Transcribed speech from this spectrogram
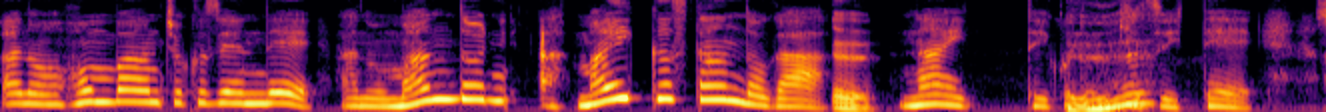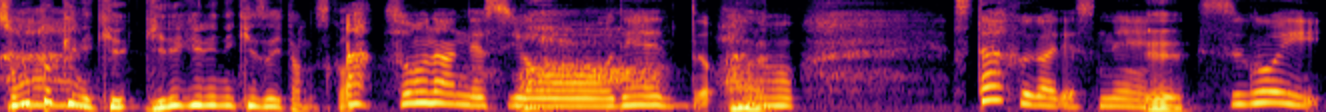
あの本番直前であのマンドリあマイクスタンドがええないっていうことに気づいて、その時にきギリギリに気づいたんですか？あそうなんですよ。でどはい。あのスタッフがですね、ええ。すごい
